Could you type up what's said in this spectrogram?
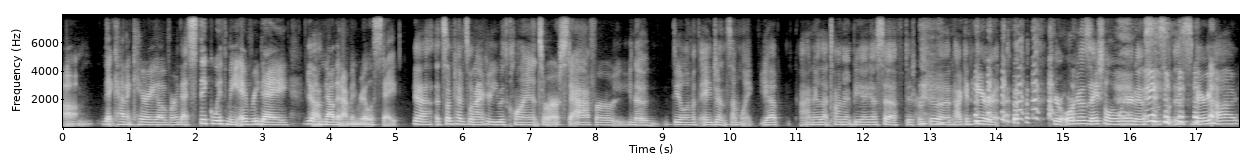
um, that kind of carry over, that stick with me every day Yeah. um, now that I'm in real estate. Yeah, and sometimes when I hear you with clients or our staff or you know dealing with agents, I'm like, "Yep, I know that time at BASF did her good. I can hear it. Your organizational awareness is, is very high."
